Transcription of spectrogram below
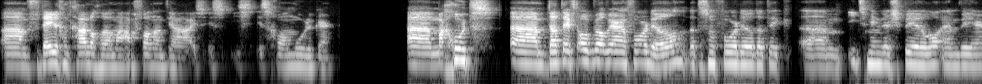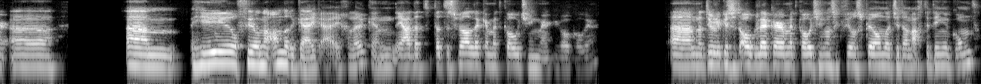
Um, verdedigend gaat nog wel, maar aanvallend ja, is, is, is, is gewoon moeilijker. Um, maar goed, dat heeft ook wel weer een voordeel. Dat is een voordeel dat ik iets minder speel en weer uh, heel veel naar anderen kijk eigenlijk. En ja, dat, dat is wel lekker met coaching, merk ik ook alweer. Um, natuurlijk is het ook lekker met coaching als ik veel speel, omdat je dan achter dingen komt.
